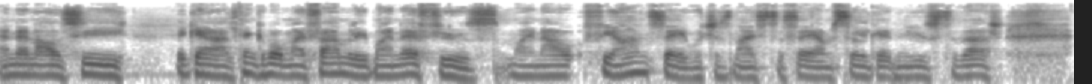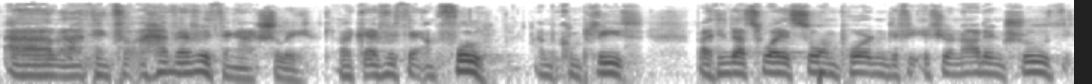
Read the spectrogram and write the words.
And then I'll see, again, I'll think about my family, my nephews, my now fiance, which is nice to say. I'm still getting used to that. Um, and I think I have everything actually, like everything. I'm full. I'm complete. But I think that's why it's so important. If, if you're not in truth,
